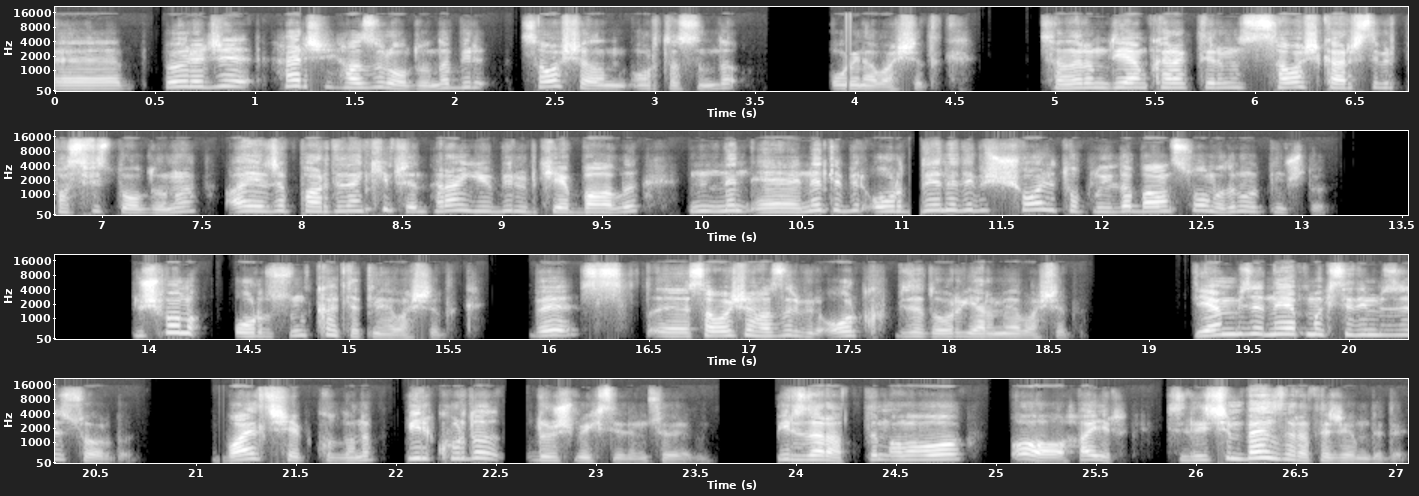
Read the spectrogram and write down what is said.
Eee, böylece her şey hazır olduğunda bir savaş alanının ortasında oyuna başladık. Sanırım DM karakterimin savaş karşıtı bir pasifist olduğunu, ayrıca partiden kimsenin herhangi bir ülkeye bağlı ne, e, ne de bir orduya ne de bir şövalye topluluğuyla bağlantısı olmadığını unutmuştu. Düşman ordusunu katletmeye başladık ve e, savaşa hazır bir ork bize doğru gelmeye başladı. DM bize ne yapmak istediğimizi sordu. Wild Shape kullanıp bir kurda dönüşmek istediğimi söyledim. Bir zar attım ama o, o hayır sizin için ben zar atacağım dedi.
